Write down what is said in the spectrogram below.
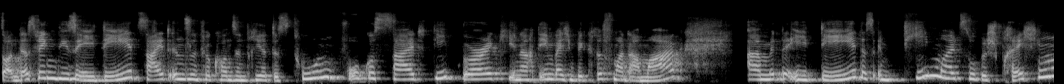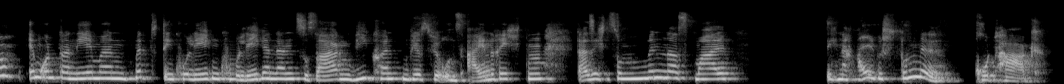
So, und deswegen diese Idee, Zeitinseln für konzentriertes Tun, Fokuszeit, Deep Work, je nachdem, welchen Begriff man da mag, äh, mit der Idee, das im Team mal zu besprechen, im Unternehmen mit den Kollegen, Kolleginnen zu sagen, wie könnten wir es für uns einrichten, dass ich zumindest mal sich eine halbe Stunde pro Tag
